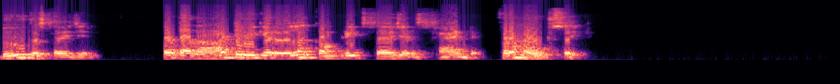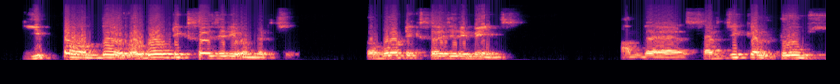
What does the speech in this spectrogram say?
to the surgery but அதை ஆட்டி வைக்கிறதெல்லாம் complete surgeons hand from outside இப்ப வந்து ரொபோட்டிக் சர்ஜரி வந்துருச்சு. ரொபோட்டிக் சர்ஜரி மீன்ஸ் அந்த சர்ஜிக்கல் டூப்ஸ்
